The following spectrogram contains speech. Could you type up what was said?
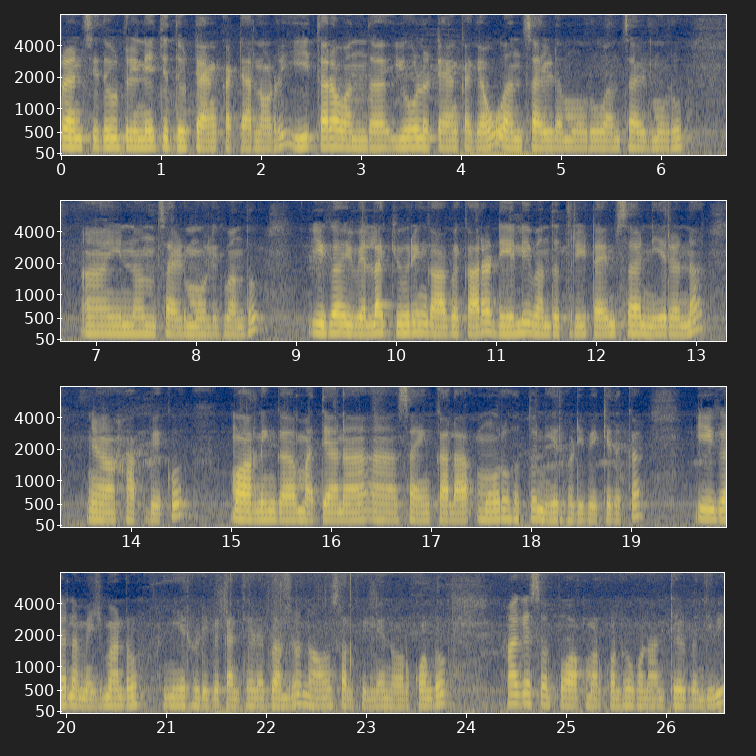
ಫ್ರೆಂಡ್ಸ್, ಇದು ಡ್ರೈನೇಜ್ದು ಟ್ಯಾಂಕ್ ಕಟ್ಟ್ಯಾರ ನೋಡ್ರಿ. ಈ ಥರ ಒಂದು ಏಳು ಟ್ಯಾಂಕ್ ಆಗ್ಯಾವು. ಒಂದು ಸೈಡ್ ಮೂರು, ಒಂದು ಸೈಡ್ ಮೂರು ಇನ್ನೊಂದು ಸೈಡ್ ಮೂಲಿಗೆ ಒಂದು. ಈಗ ಇವೆಲ್ಲ ಕ್ಯೂರಿಂಗ್ ಆಗ್ಬೇಕಾದ್ರೆ ಡೈಲಿ ಒಂದು ತ್ರೀ ಟೈಮ್ಸ್ ನೀರನ್ನು ಹಾಕಬೇಕು. ಮಾರ್ನಿಂಗ, ಮಧ್ಯಾಹ್ನ ಸಾಯಂಕಾಲ ಮೂರು ಹೊತ್ತು ನೀರು ಹೊಡಿಬೇಕು ಇದಕ್ಕೆ. ಈಗ ನಮ್ಮ ಯಜಮಾನರು ನೀರು ಹೊಡಿಬೇಕಂತೇಳಿ ಬಂದರು. ನಾವು ಸ್ವಲ್ಪ ಇಲ್ಲೇ ನೋಡಿಕೊಂಡು, ಹಾಗೆ ಸ್ವಲ್ಪ ವಾಕ್ ಮಾಡ್ಕೊಂಡು ಹೋಗೋಣ ಅಂತೇಳಿ ಬಂದೀವಿ.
